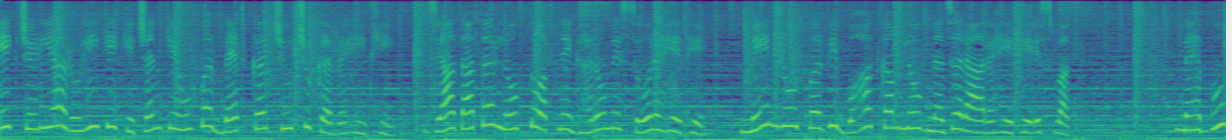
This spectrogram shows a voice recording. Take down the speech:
एक चिड़िया रूही के किचन के ऊपर बैठकर चू चू कर रही थी। ज़्यादातर लोग तो अपने घरों में सो रहे थे। मेन रोड पर भी बहुत कम लोग नज़र आ रहे थे इस वक्त। महबूब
